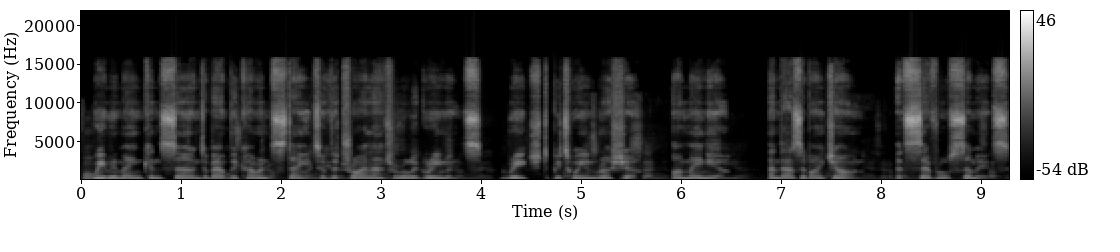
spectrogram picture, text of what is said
We remain concerned about the current state of the trilateral agreements reached between Russia, Armenia, and Azerbaijan at several summits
